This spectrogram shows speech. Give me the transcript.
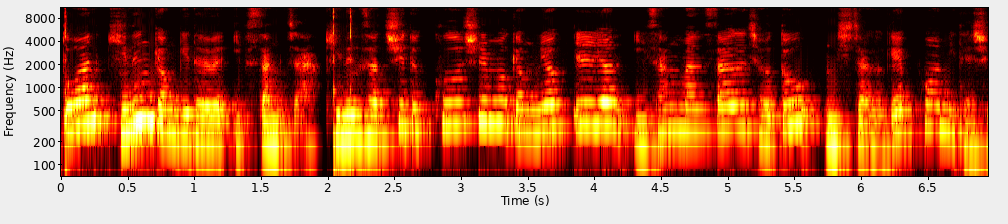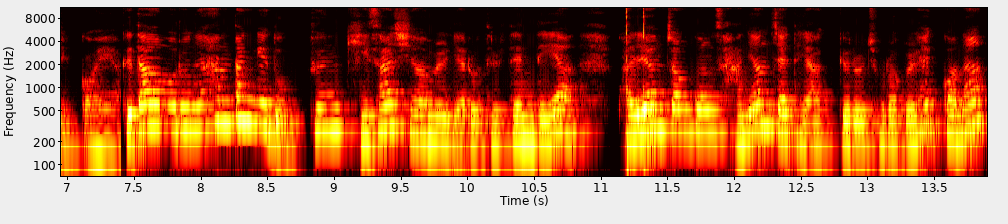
또한 기능 경기 대회 입상자, 기능사 취득 후 실무 경력 1년 이상만 쌓으셔도 응시 자격에 포함이 되실 거예요. 그 다음으로는 한 단계 높은 기사 시험을 예로 들 텐데요. 관련 전공 4년제 대학교를 졸업을 했거나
